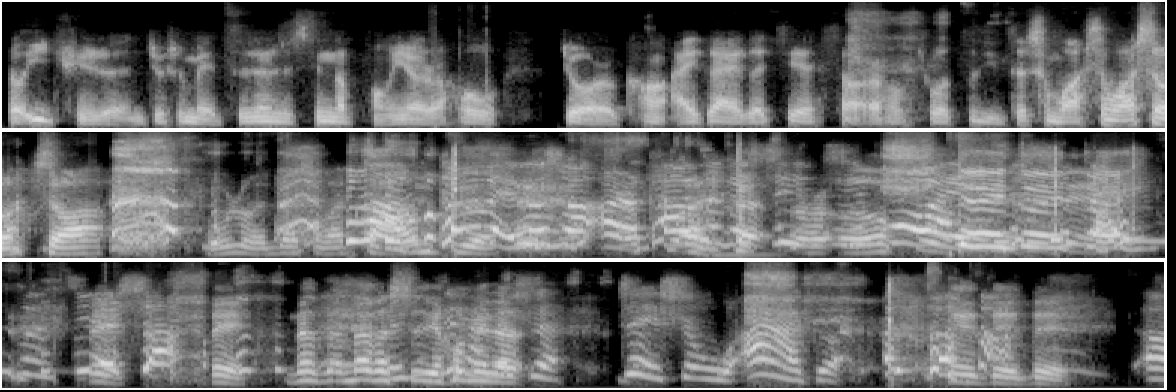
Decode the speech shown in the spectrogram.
然后一群人，就是每次认识新的朋友，然后就尔康挨个挨个介绍，然后说自己这什么什么什么什么 福伦的什么长他们子。每次说尔康这个心机 boy，对对对每次介绍，对，那个那个是后面的，是这是五阿哥，对对对 呃，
